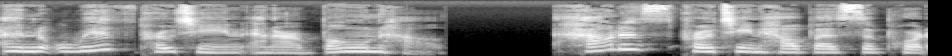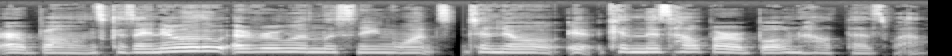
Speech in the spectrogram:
And with protein and our bone health, how does protein help us support our bones? Because I know everyone listening wants to know eh, can this help our bone health as well?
